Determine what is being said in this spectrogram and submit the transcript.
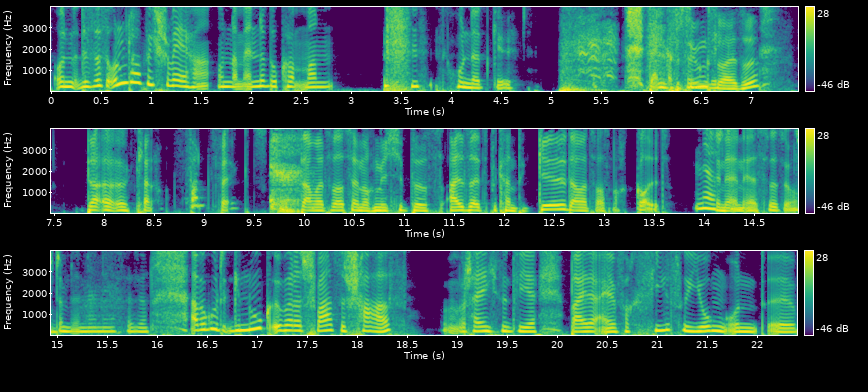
Und das ist unglaublich schwer und am Ende bekommt man 100 Gil. Danke. Beziehungsweise, da, äh, kleiner Fun Fact. damals war es ja noch nicht das allseits bekannte Gil, damals war es noch Gold ja, in der stimmt. NES-Version. Stimmt, in der NES-Version. Aber gut, genug über das schwarze Schaf. Wahrscheinlich sind wir beide einfach viel zu jung und äh,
